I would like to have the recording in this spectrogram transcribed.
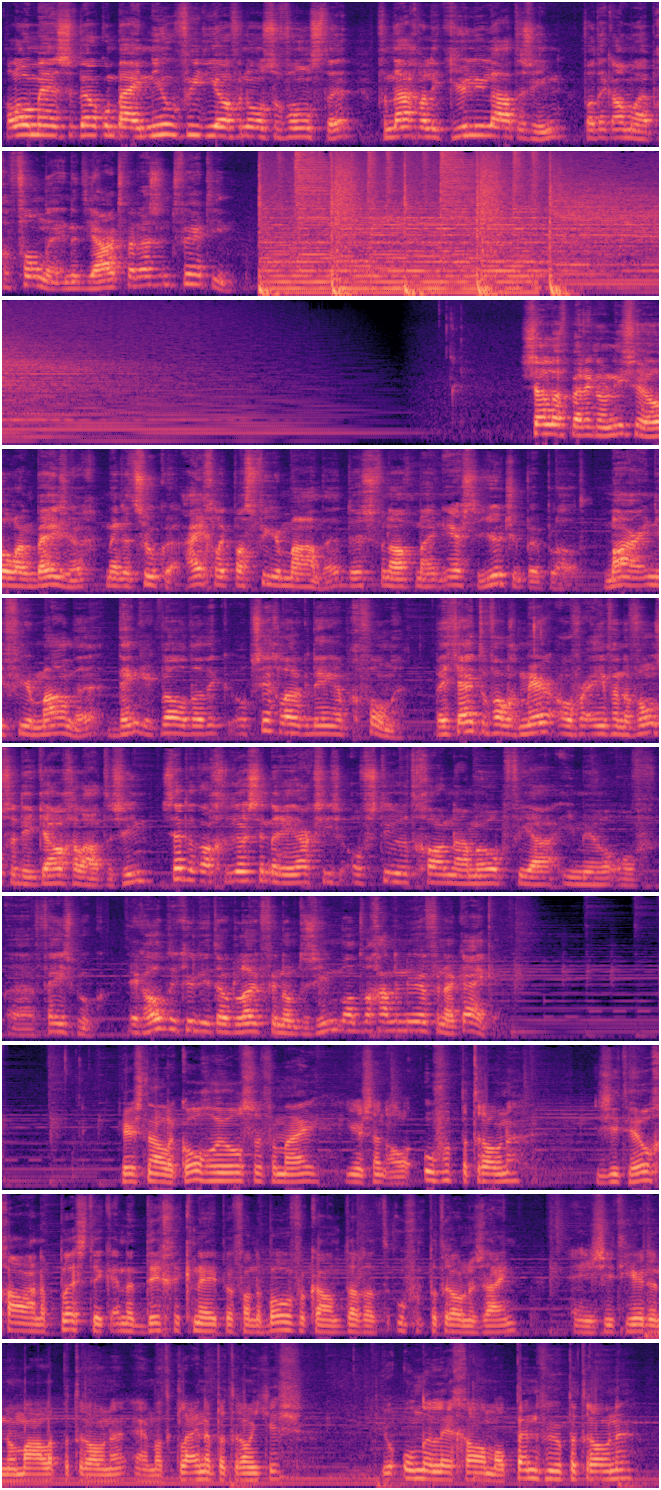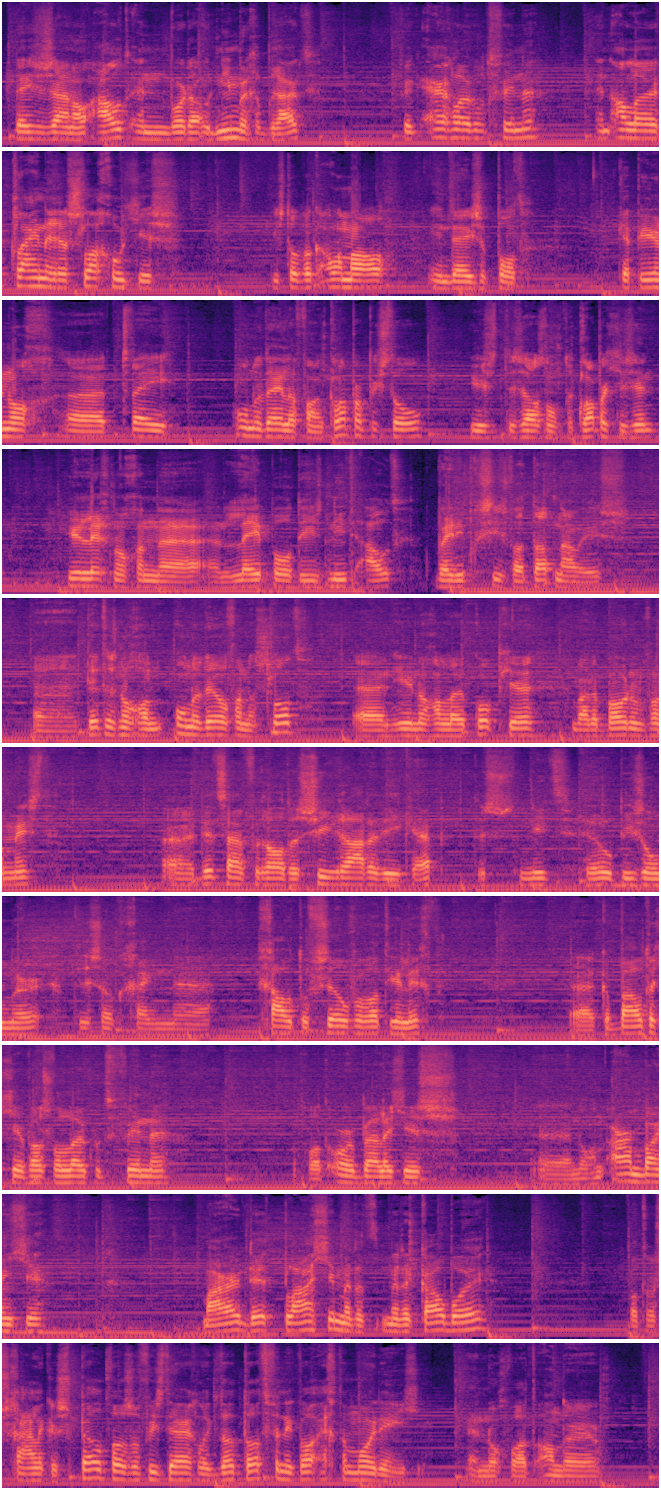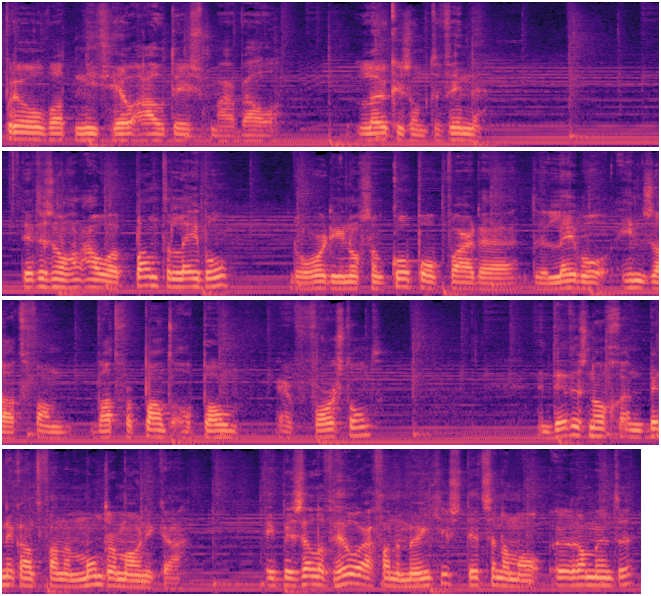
Hallo mensen, welkom bij een nieuwe video van onze vondsten. Vandaag wil ik jullie laten zien wat ik allemaal heb gevonden in het jaar 2014. Zelf ben ik nog niet zo heel lang bezig met het zoeken. Eigenlijk pas vier maanden, dus vanaf mijn eerste YouTube upload. Maar in die vier maanden denk ik wel dat ik op zich leuke dingen heb gevonden. Weet jij toevallig meer over een van de vondsten die ik jou ga laten zien? Zet het dan gerust in de reacties of stuur het gewoon naar me op via e-mail of uh, Facebook. Ik hoop dat jullie het ook leuk vinden om te zien, want we gaan er nu even naar kijken. Hier staan alle kogelhulsen van mij. Hier zijn alle oefenpatronen. Je ziet heel gauw aan het plastic en het dichtgeknepen van de bovenkant dat het oefenpatronen zijn. En je ziet hier de normale patronen en wat kleine patroontjes. Hieronder liggen allemaal penvuurpatronen. Deze zijn al oud en worden ook niet meer gebruikt. Ik erg leuk om te vinden. En alle kleinere slaggoedjes, die stop ik allemaal in deze pot. Ik heb hier nog uh, twee onderdelen van een klapperpistool. Hier zitten zelfs nog de klappertjes in. Hier ligt nog een, uh, een lepel, die is niet oud. Ik weet niet precies wat dat nou is. Uh, dit is nog een onderdeel van een slot. En hier nog een leuk kopje waar de bodem van mist. dit zijn vooral de sieraden die ik heb. Het is niet heel bijzonder. Het is ook geen goud of zilver wat hier ligt. Uh, kaboutertje was wel leuk om te vinden. Nog wat oorbelletjes. Uh, nog een armbandje. Maar dit plaatje met, het, met een cowboy. Wat waarschijnlijk een speld was of iets dergelijks. Dat, dat vind ik wel echt een mooi dingetje. En nog wat ander prul wat niet heel oud is. Maar wel leuk is om te vinden. Dit is nog een oude plantenlabel. Er hoorde hier nog zo'n kop op waar de, de label in zat van wat voor plant of boom ervoor stond. En dit is nog een binnenkant van een mondharmonica. Ik ben zelf heel erg van de muntjes. Dit zijn allemaal euromunten.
